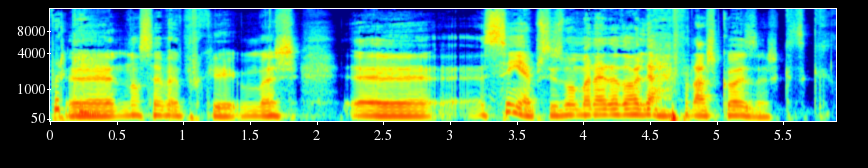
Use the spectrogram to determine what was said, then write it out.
Porquê? Uh, não sei bem porquê, mas uh, sim, é preciso uma maneira de olhar para as coisas que, que,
